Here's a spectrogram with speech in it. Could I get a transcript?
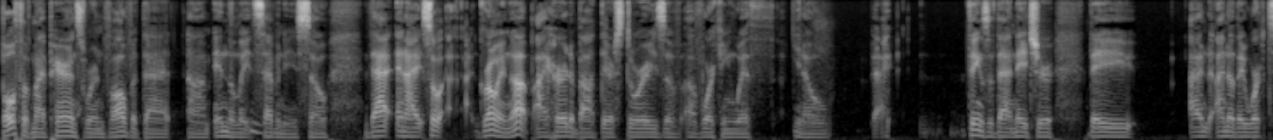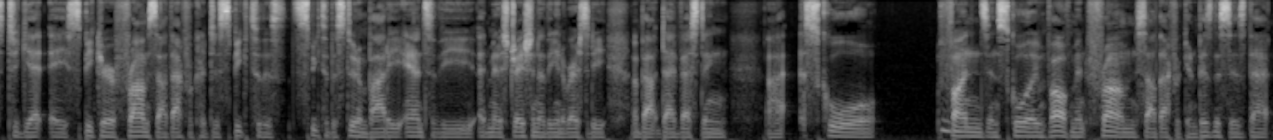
both of my parents were involved with that um, in the late mm-hmm. 70s. So that and I so growing up, I heard about their stories of of working with you know things of that nature. They I, I know they worked to get a speaker from South Africa to speak to this speak to the student body and to the administration of the university about divesting uh, school mm-hmm. funds and school involvement from South African businesses that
